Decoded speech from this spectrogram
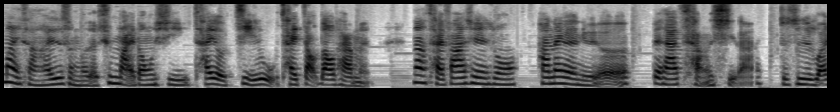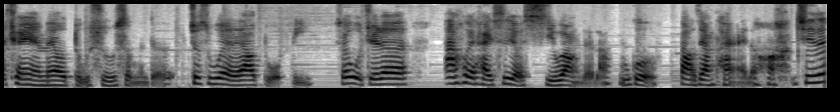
卖场还是什么的去买东西，才有记录，才找到他们。那才发现说，他那个女儿被他藏起来，就是完全也没有读书什么的，就是为了要躲避。所以我觉得阿慧还是有希望的啦。如果照这样看来的话，其实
